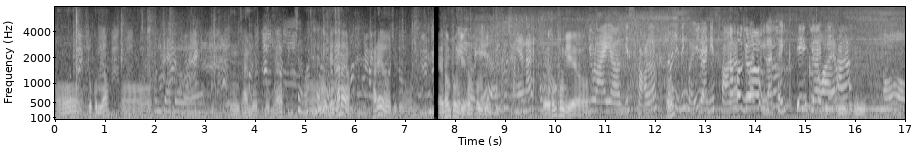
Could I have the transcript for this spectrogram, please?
어, 조금요? 어. 음, 잘 못, 못해요? 어, 괜찮아요. 잘해요, 지금. 네, 선풍기, 선풍기. 네, 선풍기예요. You like uh, this color? 어? You like this color? Hamburger. You like pink? Pink. You like pink 음, hả? 음. Ồ.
